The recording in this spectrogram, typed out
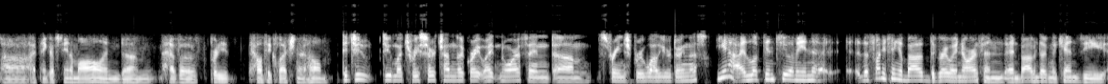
Uh, I think I've seen them all and um, have a pretty healthy collection at home. Did you do much research on the Great White North and um, Strange Brew while you were doing this? Yeah, I looked into. I mean, uh, the funny thing about the Great White North and and Bob and Doug McKenzie,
